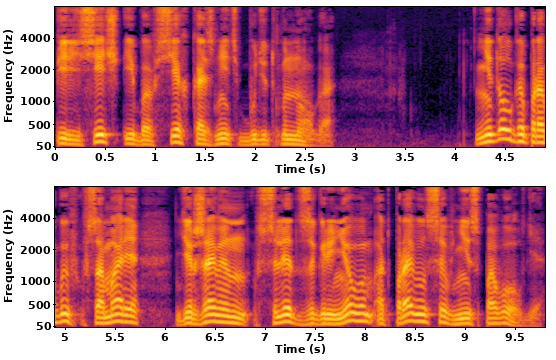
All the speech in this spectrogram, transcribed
пересечь, ибо всех казнить будет много. Недолго пробыв в Самаре, Державин вслед за Гриневым отправился вниз по Волге.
